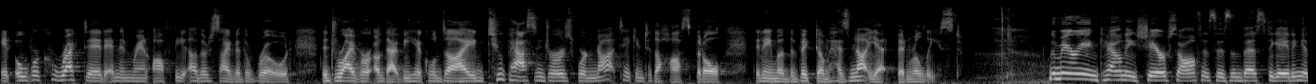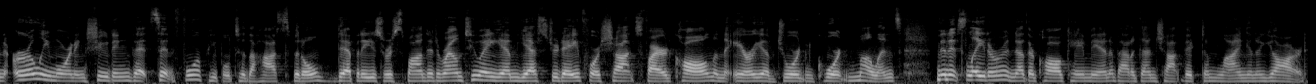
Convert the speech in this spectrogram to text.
It overcorrected and then ran off the other side of the road. The driver of that vehicle died. Two passengers were not taken to the hospital. The name of the victim has not yet been released. The Marion County Sheriff's Office is investigating an early morning shooting that sent four people to the hospital. Deputies responded around 2 a.m. yesterday for a shots fired call in the area of Jordan Court and Mullins. Minutes later, another call came in about a gunshot victim lying in a yard.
